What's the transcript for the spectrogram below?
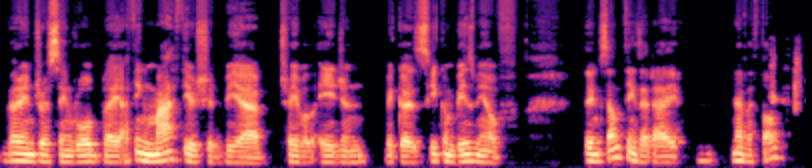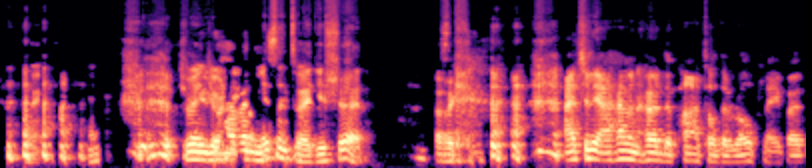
very interesting role play. I think Matthew should be a travel agent because he convinced me of doing something that I never thought. During you haven't listened to it, you should. Okay. Actually, I haven't heard the part of the role play, but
